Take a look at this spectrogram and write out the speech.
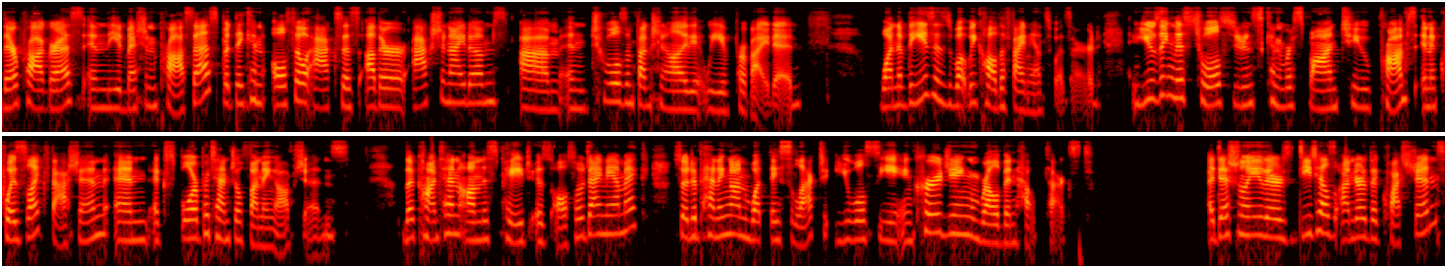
their progress in the admission process, but they can also access other action items um, and tools and functionality that we've provided. One of these is what we call the Finance Wizard. Using this tool, students can respond to prompts in a quiz-like fashion and explore potential funding options. The content on this page is also dynamic, so depending on what they select, you will see encouraging, relevant help text. Additionally, there's details under the questions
